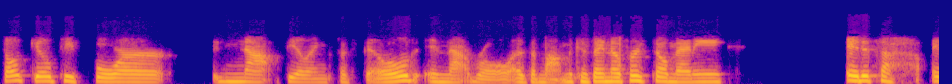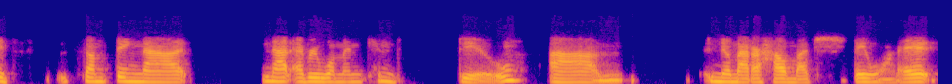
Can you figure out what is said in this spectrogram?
felt guilty for not feeling fulfilled in that role as a mom because I know for so many, it is a, it's something that not every woman can do, um, no matter how much they want it.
